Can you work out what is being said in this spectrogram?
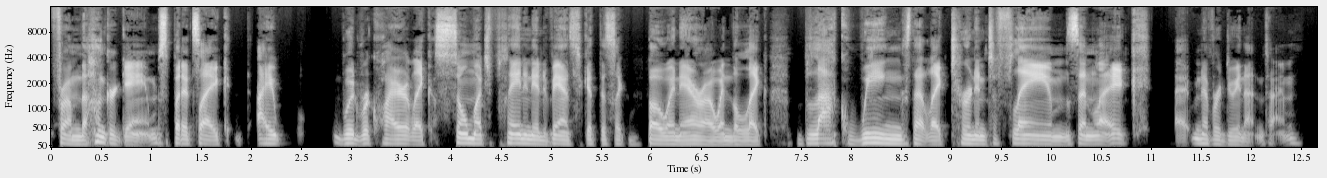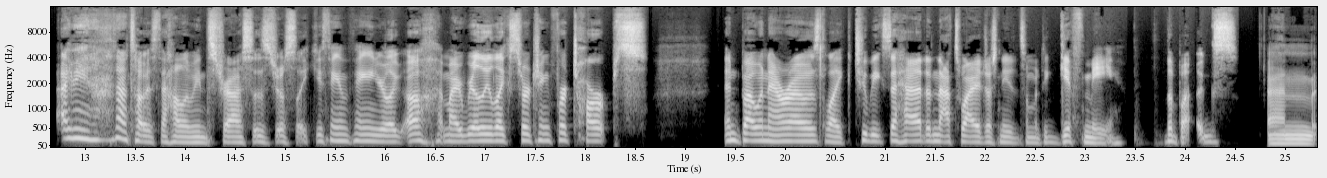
from the Hunger Games, but it's like I would require like so much planning in advance to get this like bow and arrow and the like black wings that like turn into flames and like I'm never doing that in time. I mean, that's always the Halloween stress is just like you think the thing and you're like, oh, am I really like searching for tarps and bow and arrows like two weeks ahead? And that's why I just needed someone to gift me the bugs. And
